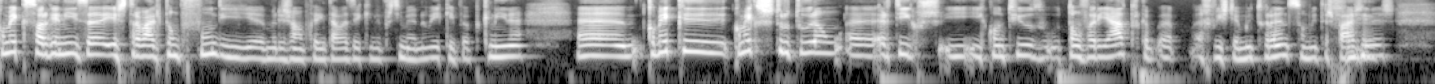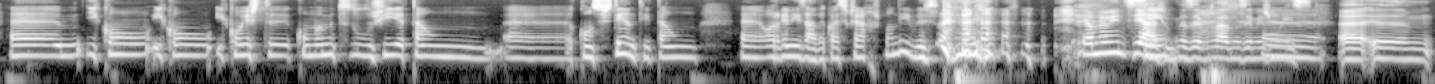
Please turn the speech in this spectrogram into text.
como é que se organiza este trabalho tão profundo? E a Maria João, um bocadinho estava a dizer aqui ainda por cima, numa equipa pequenina, uh, como, é que, como é que se estruturam uh, artigos e, e, conteúdo tão variado? Porque a, a, revista é muito grande, são muitas páginas, uh, e, com, e, com, e com, este, com uma metodologia tão consistente e tão Uh, organizada, quase que já respondi, mas é o meu entusiasmo. Sim, mas é verdade, mas é mesmo uh, isso. Uh,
